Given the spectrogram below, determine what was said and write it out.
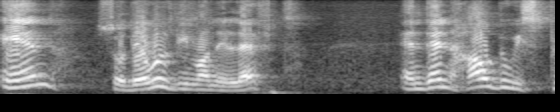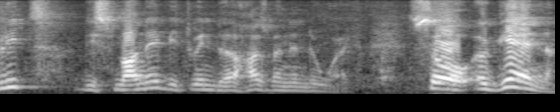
and so there will be money left, and then how do we split this money between the husband and the wife? So again,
